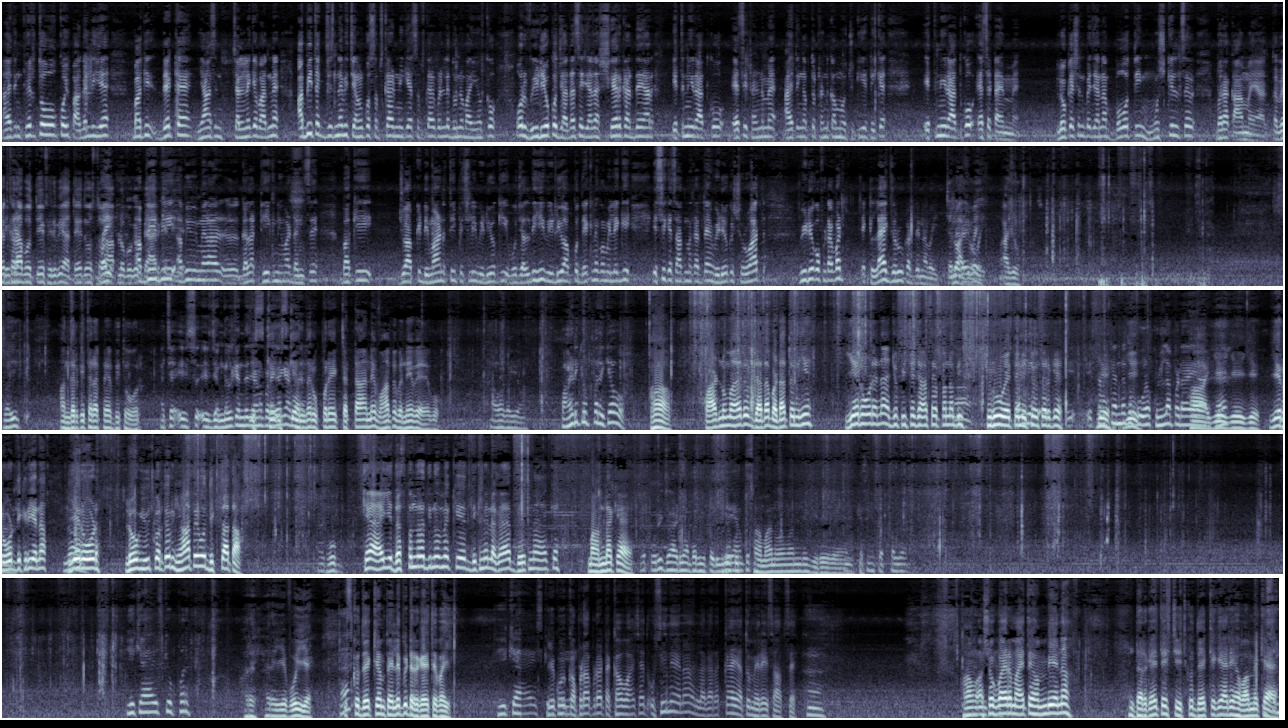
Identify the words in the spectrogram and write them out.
आई थिंक फिर तो वो कोई पागल ही है। बाकी देखते हैं यहाँ से चलने के बाद में। अभी तक जिसने भी चैनल को सब्सक्राइब नहीं किया सब्सक्राइब कर ले दोनों भाइयों को और वीडियो को ज़्यादा से ज़्यादा शेयर कर दे यार। इतनी रात को ऐसी ठंड में आई थिंक अब तो ठंड कम हो चुकी है ठीक है? इतनी रात को ऐसे टाइम में। लोकेशन पे जाना बहुत ही मुश्किल से भरा काम है यार तबीयत खराब होती है फिर भी आते हैं दोस्तों आप लोगों के अभी भी। अभी भी मेरा गला ठीक नहीं हुआ ढंग से। बाकी जो आपकी डिमांड थी पिछली वीडियो की वो जल्दी ही वीडियो आपको देखने को मिलेगी। इसी के साथ में करते हैं वीडियो की शुरुआत। वीडियो को फटाफट एक लाइक ज़रूर कर देना भाई। चलो चलो आ भाई, जाओ भाई। अंदर की तरफ़ है अभी तो और। अच्छा इस, इस जंगल के अंदर जाना पड़ेगा इसके क्या अंदर ऊपर एक चट्टान है वहाँ पे बने हुए है वो। आओ भाई आओ। पहाड़ी के ऊपर है क्या वो? हाँ पहाड़ नुमा है तो ज़्यादा बड़ा तो नहीं है। ये रोड है ना जो पीछे जहाँ से अपन अभी हाँ। शुरू हुए थे नीचे उतर के। इस ये- के अंदर तो पूरा खुला पड़ा है हाँ ये ये ये ये रोड दिख रही है ना हाँ। ये रोड लोग यूज़ करते और यहाँ पे वो दिखता था। वो क्या है ये दस पंद्रह दिनों में के दिखने लगा है देखना है कि मामला क्या है। ये पूरी झाड़ियाँ भरी पड़ी है यहाँ पे सामान वामान भी गिरे हुए हैं किसी की चप्पल ये क्या है इसके ऊपर अरे अरे ये वही है हैं? इसको देख के हम पहले भी डर गए थे भाई। ये क्या है इसके ये कोई कपड़ा वपड़ा टका हुआ है शायद उसी ने है ना लगा रखा है या तो मेरे हिसाब से। हाँ। हम अशोक भाई हम आए थे हम भी है ना डर गए थे इस चीज़ को देख के कि यार ये हवा में क्या है।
